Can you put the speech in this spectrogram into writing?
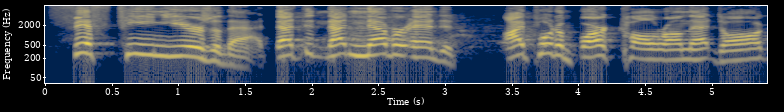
15 years of that. That, did, that never ended. I put a bark collar on that dog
